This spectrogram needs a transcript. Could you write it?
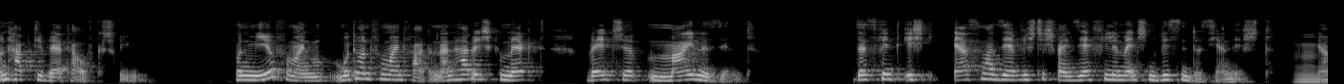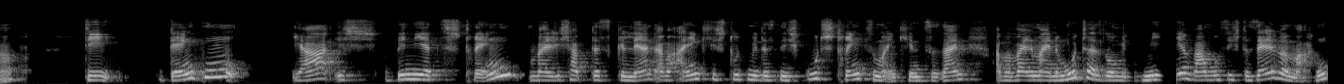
und habe die Werte aufgeschrieben. Von mir, von meiner Mutter und von meinem Vater. Und dann habe ich gemerkt, welche meine sind. Das finde ich erstmal sehr wichtig, weil sehr viele Menschen wissen das ja nicht. Mhm. Ja, die denken, ja, ich bin jetzt streng, weil ich habe das gelernt, aber eigentlich tut mir das nicht gut, streng zu meinem Kind zu sein. Aber weil meine Mutter so mit mir war, muss ich dasselbe machen.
